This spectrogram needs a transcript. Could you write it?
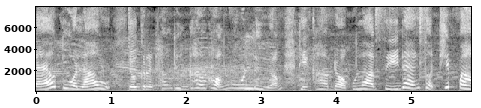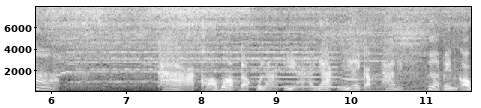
แล้วตัวเล่า จนกระทั่งถึงข้าวของงูเหลือมที่คาบดอกกุหลาบสีแดงสดที่ป่าข้าขอมอบดอกกุหลาบที่หายากนี้ให้กับท่าน เพื่อเป็นของ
